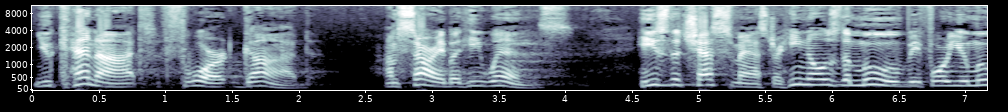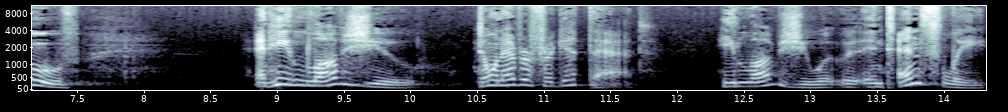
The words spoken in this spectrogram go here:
You cannot thwart God. I'm sorry, but He wins. He's the chess master. He knows the move before you move. And He loves you. Don't ever forget that. He loves you intensely.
